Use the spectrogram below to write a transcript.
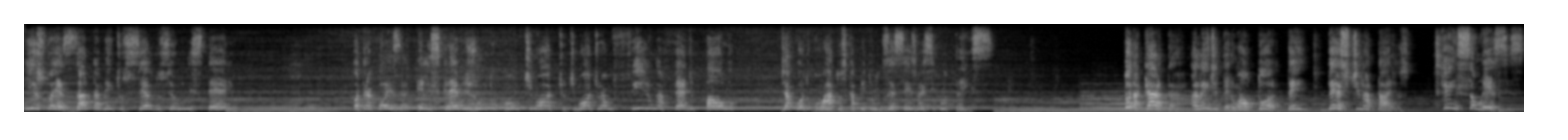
Isto é exatamente o ser do seu ministério. Outra coisa, ele escreve junto com Timóteo. Timóteo é um filho na fé de Paulo, de acordo com Atos capítulo 16, versículo 3. Toda carta, além de ter um autor, tem destinatários. Quem são esses?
